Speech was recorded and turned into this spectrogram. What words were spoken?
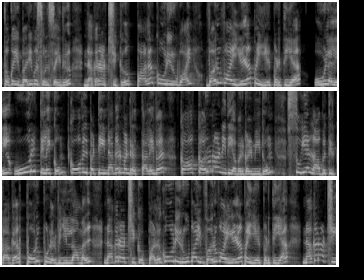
தொகை வரி வசூல் செய்து நகராட்சிக்கு பல கோடி ரூபாய் வருவாய் இழப்பை ஏற்படுத்திய ஊழலில் ஊறி திளைக்கும் கோவில்பட்டி நகர்மன்ற தலைவர் கா. கருணாநிதி அவர்கள் மீதும் சுய லாபத்திற்காக பொறுப்புணர்வு இல்லாமல் நகராட்சிக்கு பல கோடி ரூபாய் வருவாய் இழப்பை ஏற்படுத்திய நகராட்சி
